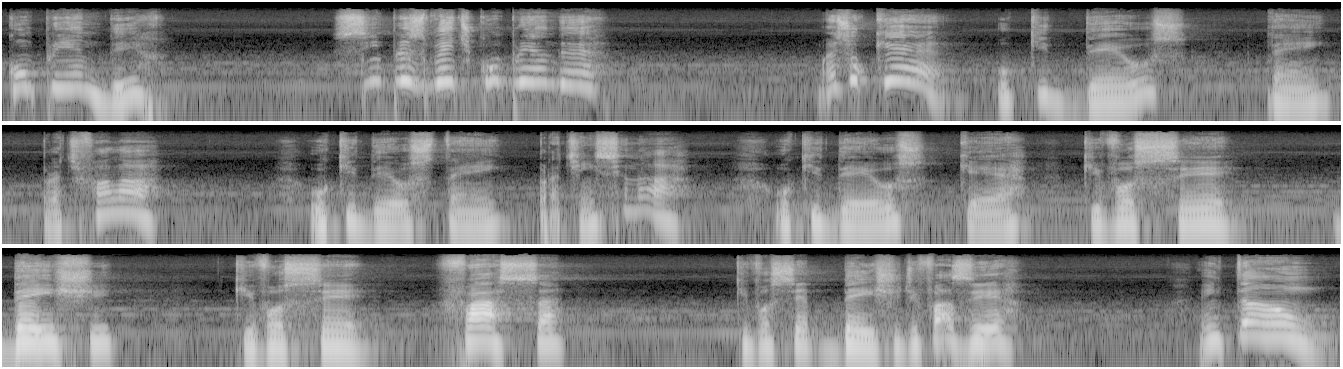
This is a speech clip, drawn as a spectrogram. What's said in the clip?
Compreender. Simplesmente compreender. Mas o que? O que Deus tem para te falar. O que Deus tem para te ensinar. O que Deus quer que você deixe, que você faça, que você deixe de fazer. Então,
